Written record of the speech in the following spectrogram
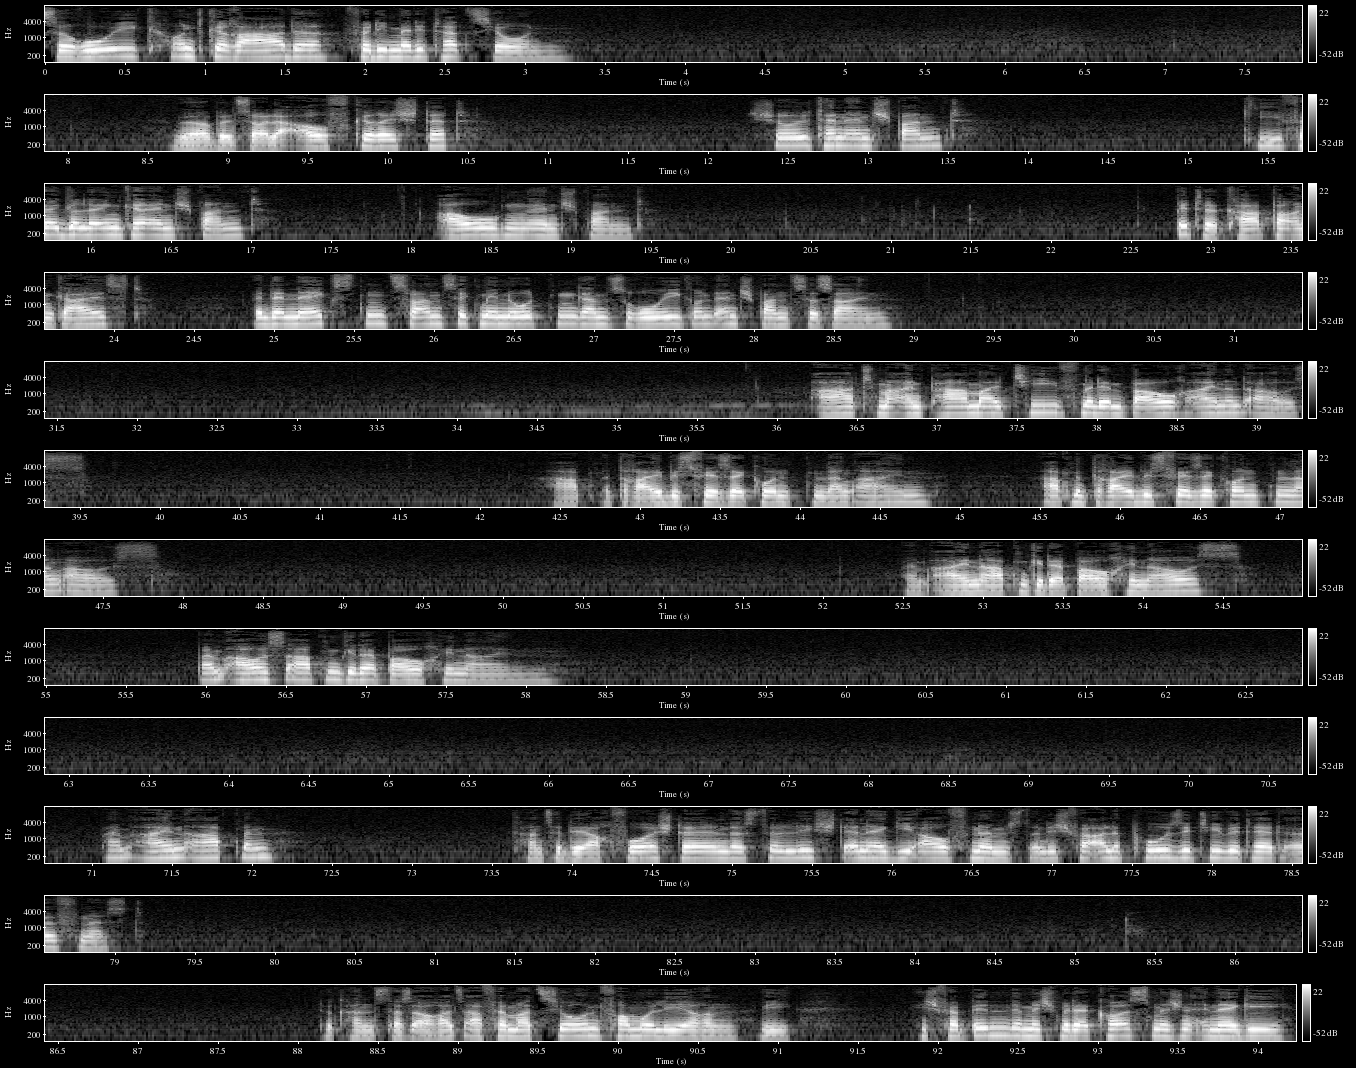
Sitze ruhig und gerade für die Meditation. Wirbelsäule aufgerichtet, Schultern entspannt, Kiefergelenke entspannt, Augen entspannt. Bitte Körper und Geist, in den nächsten 20 Minuten ganz ruhig und entspannt zu sein. Atme ein paar Mal tief mit dem Bauch ein und aus. Atme drei bis vier Sekunden lang ein. Atme drei bis vier Sekunden lang aus. Beim Einatmen geht der Bauch hinaus. Beim Ausatmen geht der Bauch hinein. Beim Einatmen kannst du dir auch vorstellen, dass du Lichtenergie aufnimmst und dich für alle Positivität öffnest. Du kannst das auch als Affirmation formulieren, wie ich verbinde mich mit der kosmischen Energie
